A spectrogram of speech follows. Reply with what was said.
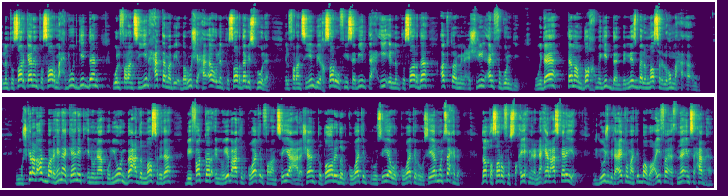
الانتصار كان انتصار محدود جدا والفرنسيين حتى ما بيقدروش يحققوا الانتصار ده بسهولة. الفرنسيين بيخسروا في سبيل تحقيق الانتصار ده أكتر من عشرين ألف جندي وده تمن ضخم جدا بالنسبة للنصر اللي هم حققوه. المشكلة الأكبر هنا كانت إنه نابليون بعد النصر ده بيفكر إنه يبعت القوات الفرنسية علشان تطارد القوات البروسية والقوات الروسية المنسحبة. ده التصرف الصحيح من الناحية العسكرية. الجيوش بتاعتهم هتبقى ضعيفة أثناء انسحابها.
